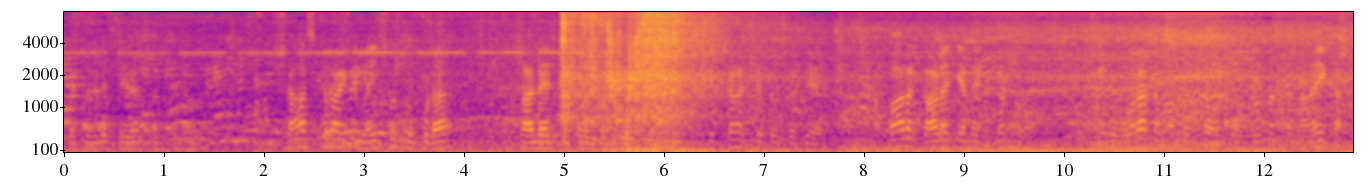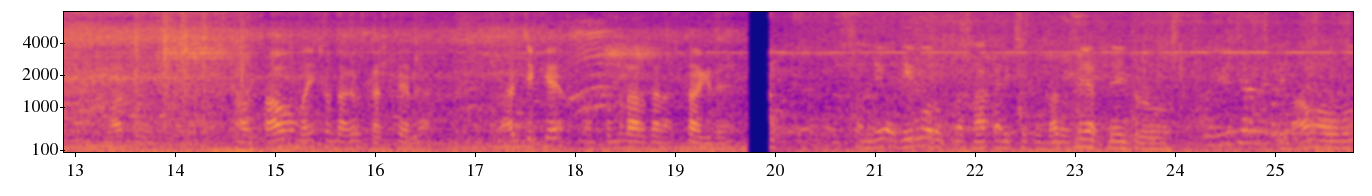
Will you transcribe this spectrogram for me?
ಕ್ಷೇತ್ರದಲ್ಲಿ ಸೇವೆ ಸಲ್ಲಿಸಿದರು ಶಾಸಕರಾಗಿ ಮೈಸೂರಿಗೂ ಕೂಡ ಕಾಲೇಜ್ ಕಟ್ಟಡದ ಬಗ್ಗೆ, ಶಿಕ್ಷಣ ಕ್ಷೇತ್ರದ ಬಗ್ಗೆ ಅಪಾರ ಕಾಳಜಿಯನ್ನು ಇಟ್ಕೊಂಡು ಇದು ಹೋರಾಟ ಮಾಡುವಂಥ ಒಂದು ಶ್ರೀಮಂತ ನಾಯಕ ಮಾತು ಅವ್ರ ಸಾವು ಮೈಸೂರು ನಗರಕ್ಕೆ ಅಷ್ಟೇ ಅಲ್ಲ ರಾಜ್ಯಕ್ಕೆ ಒಂದು ತುಂಬಲಾರದ ನಷ್ಟ ಆಗಿದೆ. ಸಹಕಾರಿ ಆತ್ಮೀಯ ಸ್ನೇಹಿತರು ನಾವು ಅವರು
